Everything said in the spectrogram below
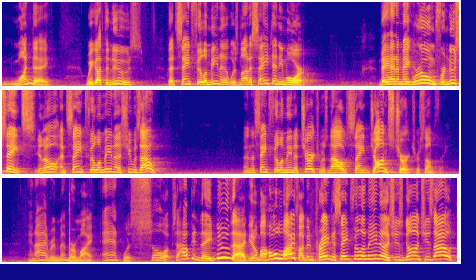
one day, we got the news that Saint Philomena was not a saint anymore. They had to make room for new saints, you know, and Saint Philomena, she was out. And the Saint Philomena church was now Saint John's church or something. And I remember my aunt was so upset. How can they do that? You know, my whole life I've been praying to Saint Philomena. She's gone, she's out.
